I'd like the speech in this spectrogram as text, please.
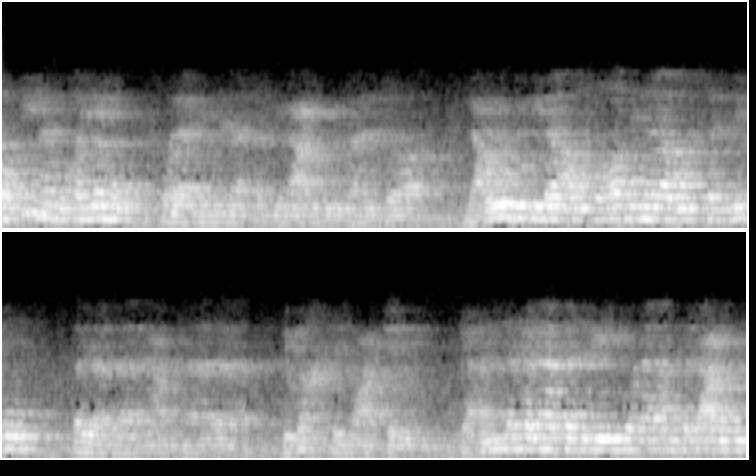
وفيها المخيم ولكن الناس بالعبد فهل نعود إلى أوطاننا ونسلم. فيا بائعا هذا ببخت معجل. كأنك لا تدري ولا أنت تعلم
